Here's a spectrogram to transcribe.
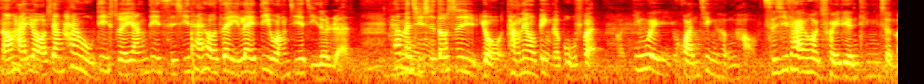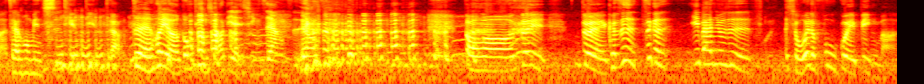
然后还有像汉武帝、隋炀帝、慈禧太后这一类帝王阶级的人，他们其实都是有糖尿病的部分，因为环境很好，慈禧太后垂帘听政嘛，在后面吃甜点这样，对，会有宫廷小点心这样子，懂哦，所以对，可是这个一般就是。所谓的富贵病嘛，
